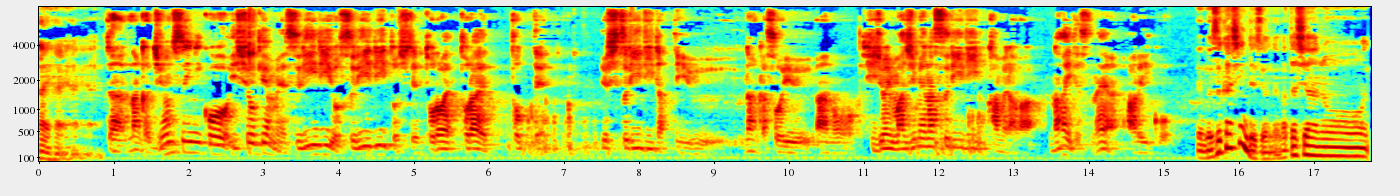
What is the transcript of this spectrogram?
はいはいはい。じゃあ、なんか純粋にこう、一生懸命 3D を 3D として捉え、捉え、撮って、よし、3D だっていう、なんかそういう、あの、非常に真面目な 3D のカメラがないですね、あれ以降。で難しいんですよね。私あの、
